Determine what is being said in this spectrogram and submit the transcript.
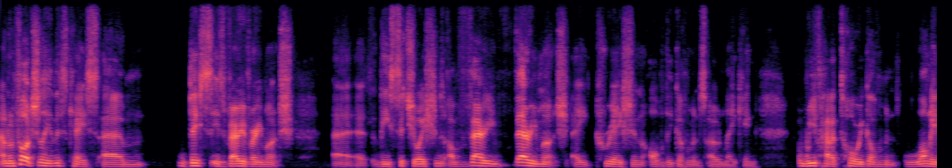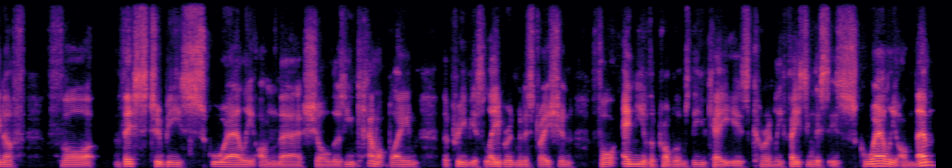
and unfortunately in this case, um, this is very, very much uh, these situations are very, very much a creation of the government's own making. We've had a Tory government long enough for this to be squarely on their shoulders. You cannot blame the previous Labour administration for any of the problems the UK is currently facing. This is squarely on them.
